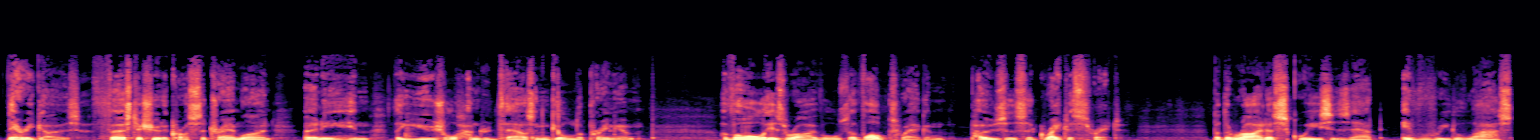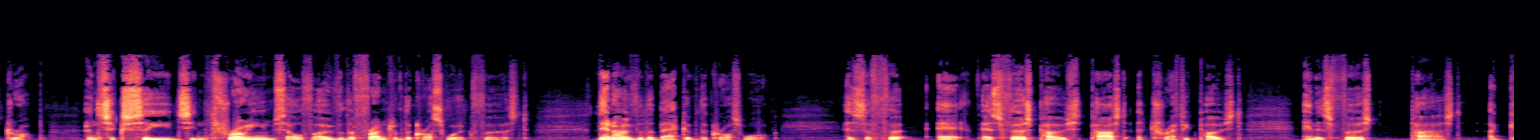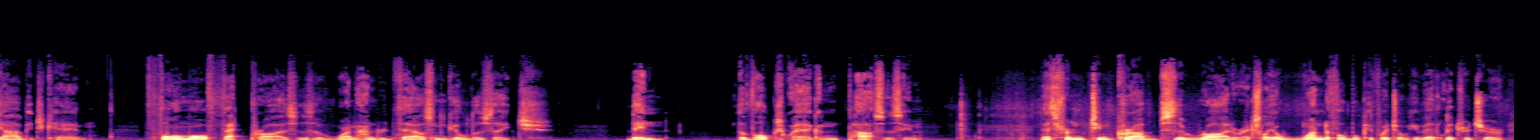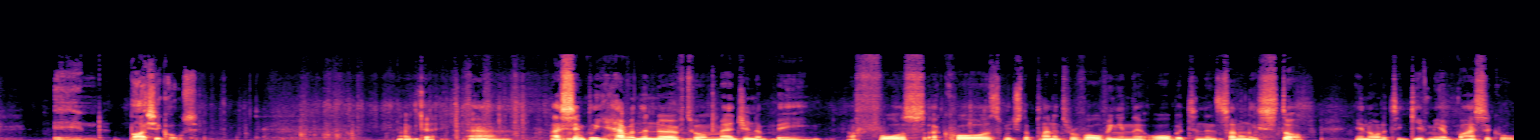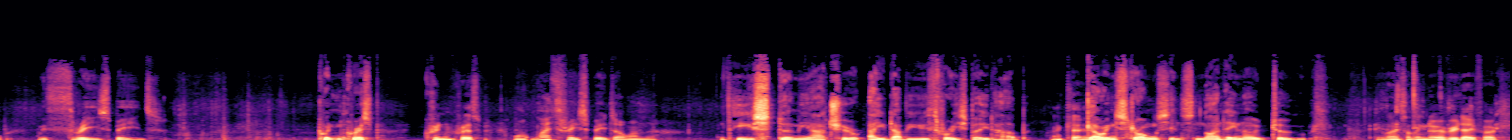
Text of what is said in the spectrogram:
There he goes, first to shoot across the tram line, earning him the usual 100,000 guilder premium. Of all his rivals, a Volkswagen poses a greater threat. But the rider squeezes out every last drop and succeeds in throwing himself over the front of the crosswalk first, then over the back of the crosswalk. As, the fir- as first post past a traffic post and as first past a garbage can. Four more fat prizes of 100,000 guilders each. Then the Volkswagen passes him. That's from Tim Krabbé's The Rider, actually a wonderful book if we're talking about literature and bicycles. Okay. Uh, I simply haven't the nerve to imagine a being, a force, a cause which the planets revolving in their orbits and then suddenly stop in order to give me a bicycle with three speeds. Quentin Crisp. Quentin Crisp. Why, why three speeds, I wonder? The Sturmey Archer AW three speed hub. Okay. Going strong since 1902. You learn something new every day, folks.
